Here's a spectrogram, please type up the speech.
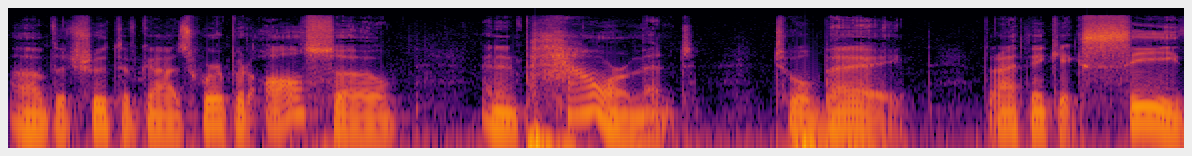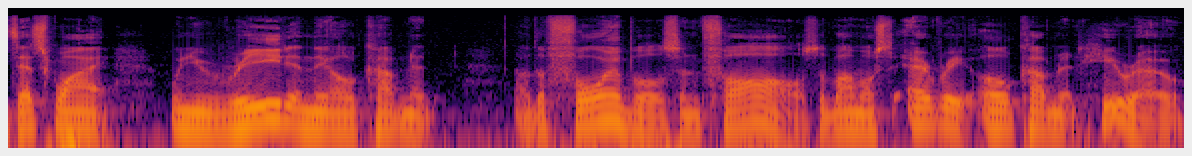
of the truth of God's Word, but also an empowerment to obey that I think exceeds. That's why when you read in the Old Covenant of the foibles and falls of almost every Old Covenant hero,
